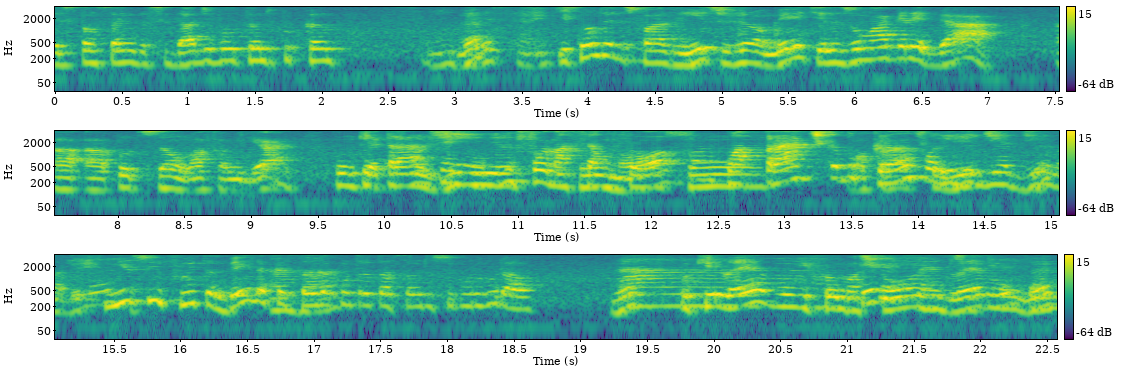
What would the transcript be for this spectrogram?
Eles estão saindo da cidade e voltando para o campo. Sim, Né? interessante. E quando eles fazem isso, geralmente eles vão agregar a, a produção lá familiar com que trazem informação nova, com a prática do campo prática ali ali, do dia a dia, uma beleza. E isso influi também na questão Aham. da contratação do seguro rural. Né? Ah, Porque levam informações, levam, né.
